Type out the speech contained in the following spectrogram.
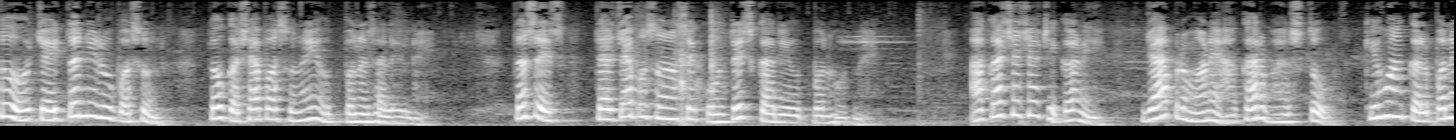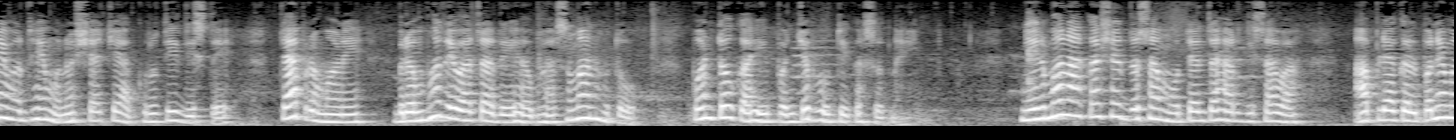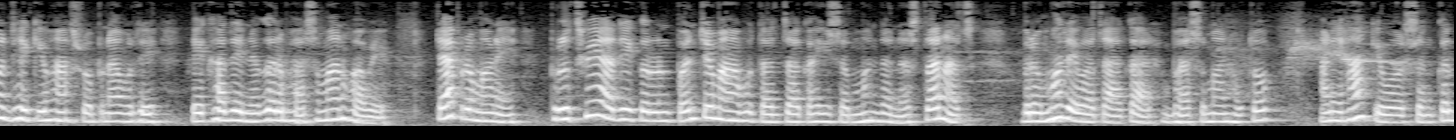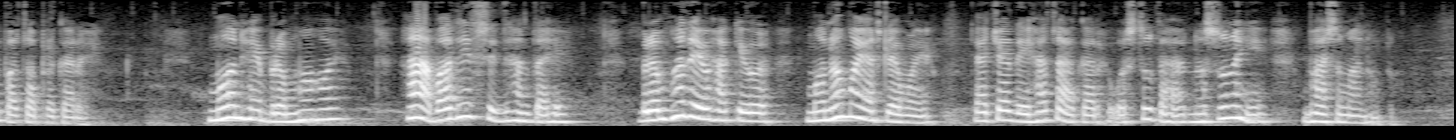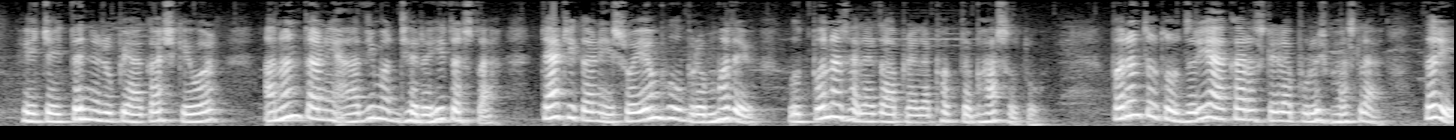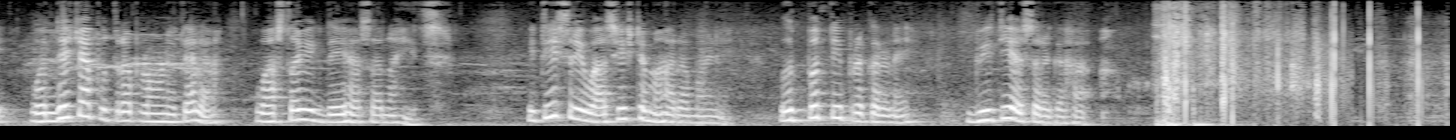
तो चैतन्य रूप असून तो कशापासूनही उत्पन्न झालेला नाही. तसेच त्याच्यापासून असे कोणतेच कार्य उत्पन्न होत नाही. आकाशाच्या ठिकाणी ज्याप्रमाणे आकार भासतो किंवा कल्पनेमध्ये मनुष्याची आकृती दिसते त्याप्रमाणे ब्रह्मदेवाचा देह भासमान होतो पण तो काही पंचभौतिक असत नाही. निर्मल आकाशात जसा मोत्यांचा हार दिसावा आपल्या कल्पनेमध्ये किंवा स्वप्नामध्ये एखादे नगर भासमान व्हावे. त्याप्रमाणे पृथ्वी आदी करून पंचमहाभूतांचा काही संबंध नसतानाच ब्रह्मदेवाचा आकार भासमान होतो आणि हा केवळ संकल्पाचा प्रकार आहे. मन हे ब्रह्म होय. हा अबाधित सिद्धांत आहे. ब्रह्मदेव हा केवळ मनोमय असल्यामुळे त्याच्या देहाचा आकार वस्तुत नसूनही भासमान होतो. हे चैतन्यरूपी आकाश केवळ अनंत आणि आदिमध्ये रहित असता त्या ठिकाणी स्वयंभू ब्रह्मदेव उत्पन्न झाल्याचा आपल्याला फक्त भास होतो. परंतु तो जरी आकार असलेला पुरुष भासला तरी वंधेच्या पुत्राप्रमाणे त्याला वास्तविक देह असा नाहीच. इतिश्री वासिष्ठ महारामाने उत्पत्ती प्रकरणे द्वितीय सर्ग. हा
